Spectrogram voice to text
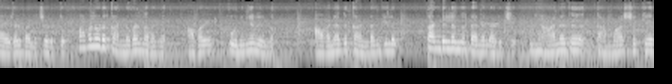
കൈകൾ വലിച്ചെടുത്തു. അവളുടെ കണ്ണുകൾ നിറഞ്ഞു. അവൾ കുനിഞ്ഞു നിന്നു. അവനത് കണ്ടെങ്കിലും കണ്ടില്ലെന്ന് തന്നെ നടിച്ചു. ഞാനത് തമാശയ്ക്ക്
